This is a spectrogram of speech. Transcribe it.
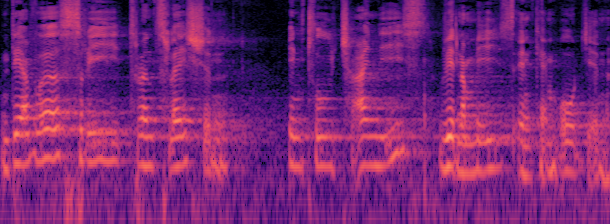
There were three translations into Chinese, Vietnamese, and Cambodian.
